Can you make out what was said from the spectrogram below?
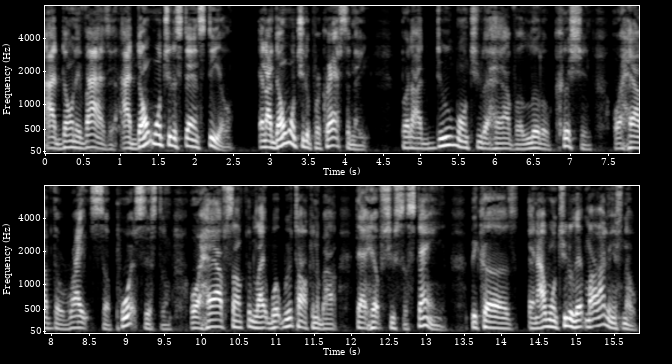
I don't advise it, I don't want you to stand still, and I don't want you to procrastinate but I do want you to have a little cushion or have the right support system or have something like what we're talking about that helps you sustain. Because, and I want you to let my audience know,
